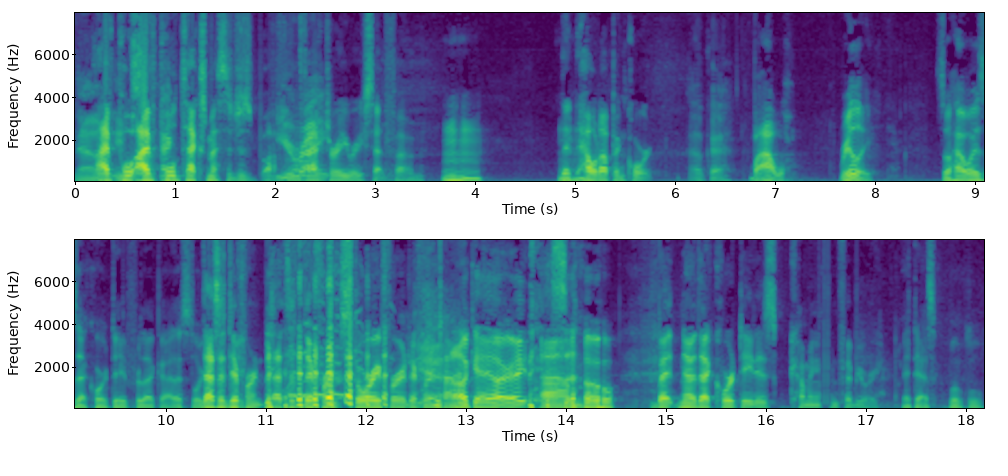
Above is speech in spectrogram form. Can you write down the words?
no, I've pulled. it's I've fac- pulled text messages off You're of a right. factory reset phone mm-hmm. that held up in court. Okay, Wow, really? So how is that court date for that guy? That's, That's a different. That's a different story for a different time. Okay, all right. Um, so But no, that court date is coming up in February. Fantastic. We'll, we'll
